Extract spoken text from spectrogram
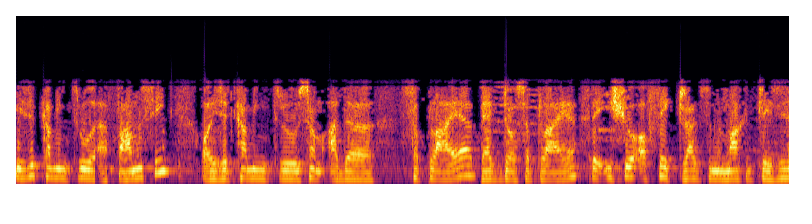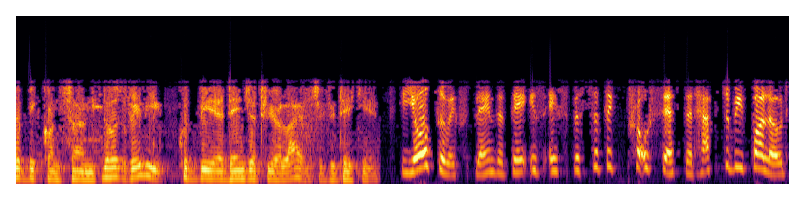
Is it coming through a pharmacy or is it coming through some other supplier, backdoor supplier? The issue of fake drugs in the marketplace is a big concern. Those really could be a danger to your lives if you're taking it. He also explained that there is a specific process that has to be followed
